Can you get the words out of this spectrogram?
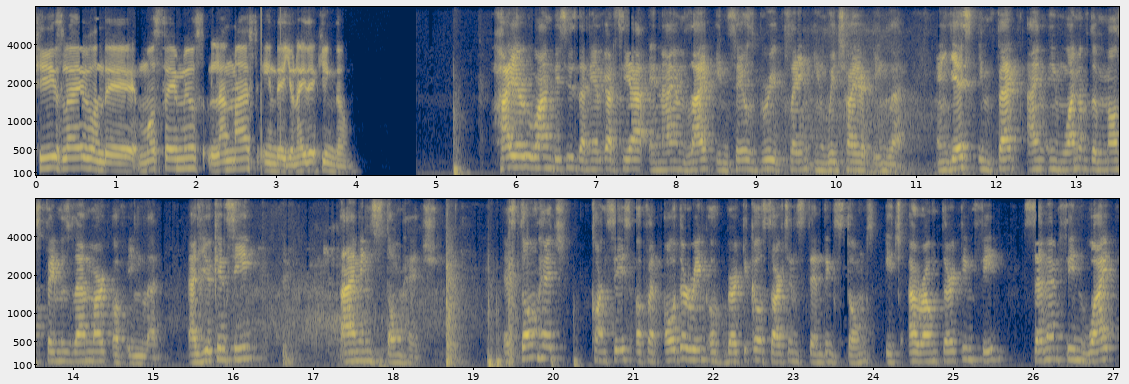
He is live on the most famous landmass in the United Kingdom. Hi everyone, this is Daniel Garcia and I am live in Salisbury Plain in Wiltshire, England. And yes, in fact, I'm in one of the most famous landmarks of England. As you can see, I'm in Stonehenge. Stonehenge consists of an outer ring of vertical sarsen standing stones, each around 13 feet, 7 feet wide,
